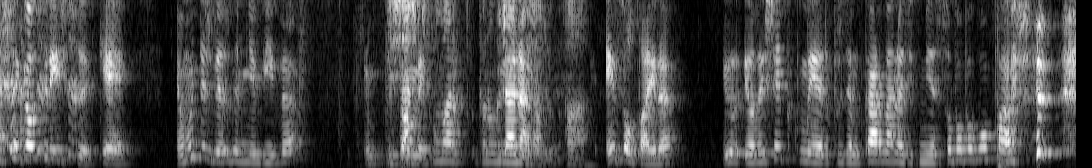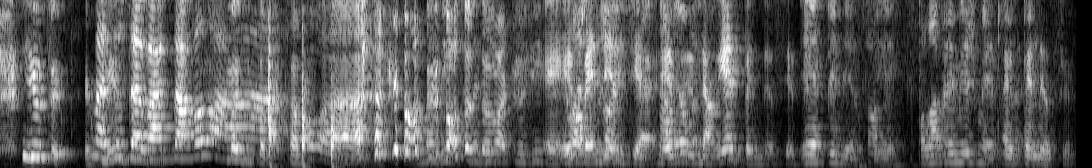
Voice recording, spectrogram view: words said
Isto é que é o triste, que é, é muitas vezes na minha vida, Deixaste de fumar para não Não, gastar não, dinheiro? Ah. em solteira, eu, eu deixei de comer, por exemplo, carne à noite e comia sopa para poupar. E eu, tipo, eu Mas o tabaco estava lá. Mas o tabaco estava lá. Aquela Mas coisa isso- mas isso- mas isso É, é dependência. É- não é é dependência. É a dependência, é. A palavra é mesmo essa. É dependência.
